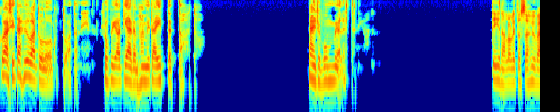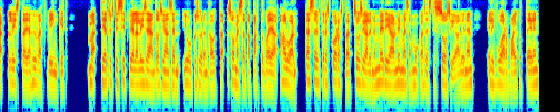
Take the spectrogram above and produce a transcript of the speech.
Kyllä sitä hyvä tuloa, kun tuota niin, rupeaa tietämään, mitä itse tahtoo. Näin se mun mielestäni on. Tiinalla oli tuossa hyvä lista ja hyvät vinkit. Mä tietysti sitten vielä lisään tosiaan sen julkisuuden kautta somessa tapahtuva ja haluan tässä yhteydessä korostaa, että sosiaalinen media on nimensä mukaisesti sosiaalinen, eli vuorovaikutteinen.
